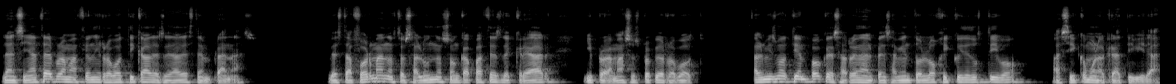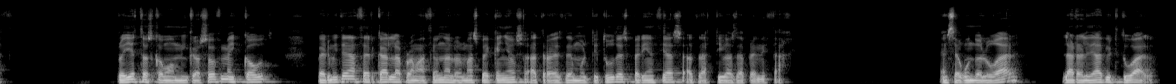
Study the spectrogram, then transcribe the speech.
la enseñanza de programación y robótica desde edades tempranas. De esta forma, nuestros alumnos son capaces de crear y programar sus propios robots, al mismo tiempo que desarrollan el pensamiento lógico y deductivo, así como la creatividad. Proyectos como Microsoft Make Code permiten acercar la programación a los más pequeños a través de multitud de experiencias atractivas de aprendizaje. En segundo lugar, la realidad virtual,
